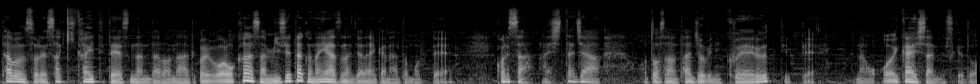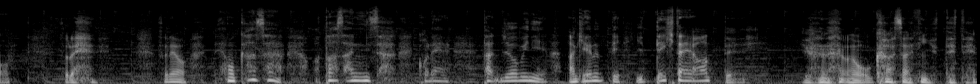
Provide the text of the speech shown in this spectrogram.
多分それさっき書いてたやつなんだろうなって、これお母さん見せたくないやつなんじゃないかなと思って、これさ、明日じゃあお父さんの誕生日に食える？って言って、追い返したんですけど、それ、それを、お母さん、お父さんにさ、これ、誕生日にあげるって言ってきたよっていうのを お母さんに言ってて、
